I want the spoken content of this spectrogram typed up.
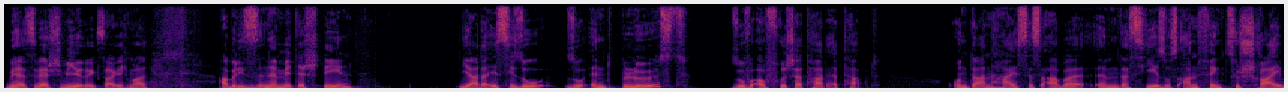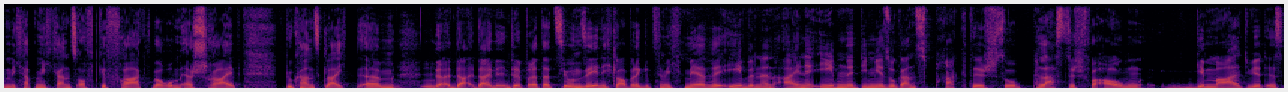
wäre es wär schwierig, sage ich mal. Aber dieses in der Mitte stehen, ja, da ist sie so, so entblößt, so auf frischer Tat ertappt. Und dann heißt es aber, ähm, dass Jesus anfängt zu schreiben. Ich habe mich ganz oft gefragt, warum er schreibt. Du kannst gleich ähm, mhm. de deine Interpretation sehen. Ich glaube, da gibt es nämlich mehrere Ebenen. Eine Ebene, die mir so ganz praktisch, so plastisch vor Augen gemalt wird, ist,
